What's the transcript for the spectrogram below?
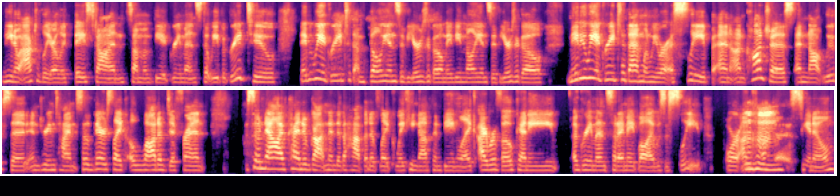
you know actively are like based on some of the agreements that we've agreed to maybe we agreed to them billions of years ago maybe millions of years ago maybe we agreed to them when we were asleep and unconscious and not lucid in dream time so there's like a lot of different so now i've kind of gotten into the habit of like waking up and being like i revoke any agreements that i made while i was asleep or mm-hmm. unconscious mm-hmm. you know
